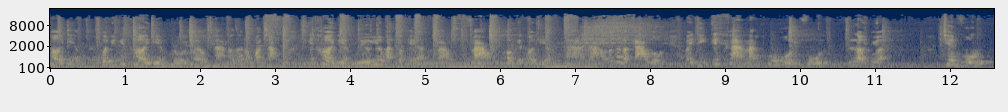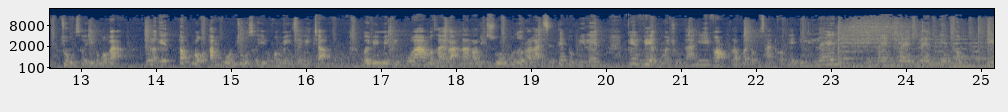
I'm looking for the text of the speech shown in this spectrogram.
thời điểm. Bởi vì cái thời điểm đối với bất động sản nó rất là quan trọng. Cái thời điểm nếu như bạn có thể vào vào ở cái thời điểm là giá nó rất là cao rồi vậy thì cái khả năng thu hồi vốn lợi nhuận trên vốn chủ sở hữu của bạn tức là cái tốc độ tăng vốn chủ sở hữu của mình sẽ bị chậm. Bởi vì mình phải qua một giai đoạn là nó đi xuống rồi nó lại sẽ tiếp tục đi lên. Cái việc mà chúng ta hy vọng là bất động sản có thể đi lên đi lên lên lên liên tục thì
